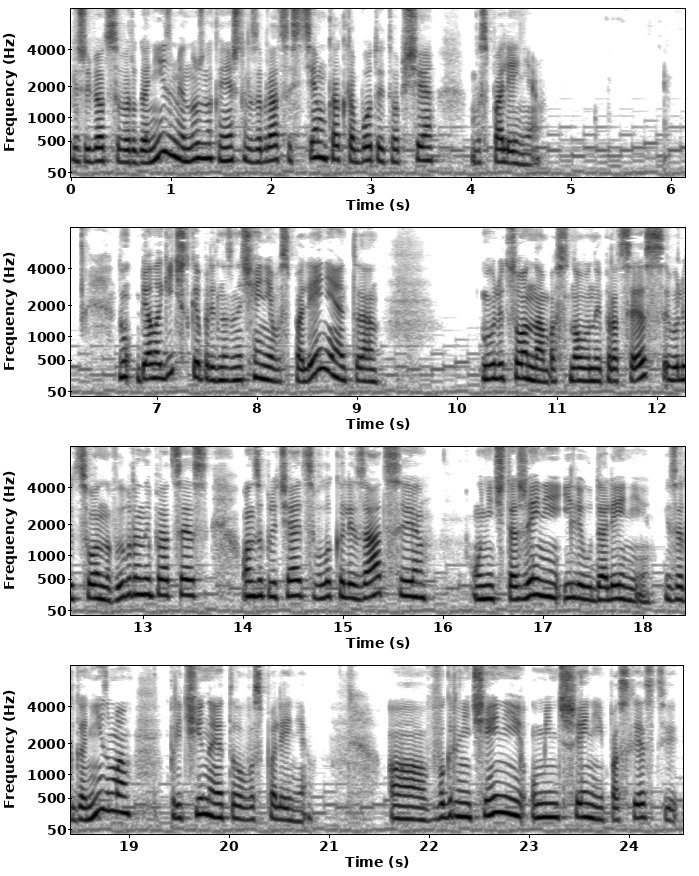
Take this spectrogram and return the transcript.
приживется в организме, нужно, конечно, разобраться с тем, как работает вообще воспаление. Ну, биологическое предназначение воспаления – это эволюционно обоснованный процесс, эволюционно выбранный процесс. Он заключается в локализации, уничтожении или удалении из организма причины этого воспаления – в ограничении, уменьшении последствий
